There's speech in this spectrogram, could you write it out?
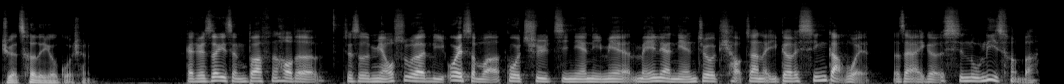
决策的一个过程。感觉这一整段很好的就是描述了你为什么过去几年里面每两年就挑战了一个新岗位的这样一个心路历程吧。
